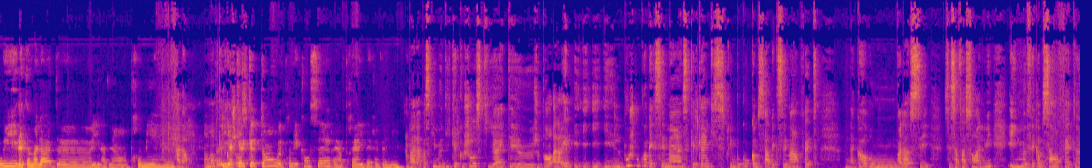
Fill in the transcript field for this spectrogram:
oui, il était malade. Euh, il avait un premier... Alors, il y a quelques temps, le premier cancer et après il est revenu. Voilà, parce qu'il me dit quelque chose qui a été, euh, je pense, alors il, il, bouge beaucoup avec ses mains, c'est quelqu'un qui s'exprime beaucoup comme ça avec ses mains en fait, d'accord Ou voilà, c'est sa façon à lui. Et il me fait comme ça en fait,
